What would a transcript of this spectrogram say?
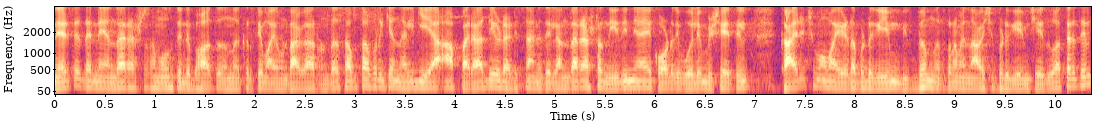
നേരത്തെ തന്നെ അന്താരാഷ്ട്ര സമൂഹത്തിന്റെ ഭാഗത്തു നിന്ന് കൃത്യമായി ഉണ്ടാകാറുണ്ട്. സൗത്ത് ആഫ്രിക്ക നൽകിയ ആ പരാതിയുടെ അടിസ്ഥാനത്തിൽ അന്താരാഷ്ട്ര നീതിന്യായ കോടതി പോലും വിഷയത്തിൽ കാര്യക്ഷമമായി ഇടപെടുകയും യുദ്ധം നിർത്തണമെന്ന് ആവശ്യപ്പെടുകയും ചെയ്തു. അത്തരത്തിൽ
